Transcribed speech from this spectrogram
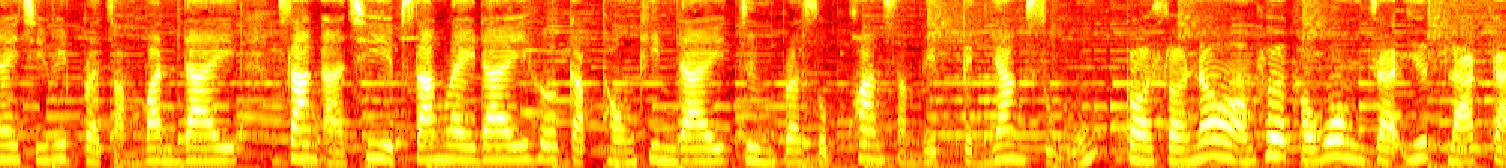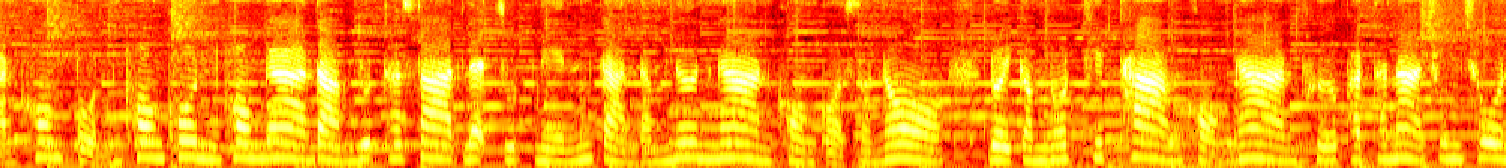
ในชีวิตประจำวันได้ สร้างอาชีพสร้างรายได้เฮอกับท้องถิ่นใดจึงประสบความสำเร็จเป็นอย่างสูงกศนอำเภอเขาวงจะยึดหลักการข้องตนข้องคนข้องงานตามยุทธศาสตร์ และจุดเน้นการดำเนินงานของกศนโดยกำหนดทิศทางของงานเพื่อพัฒนาชุมชน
